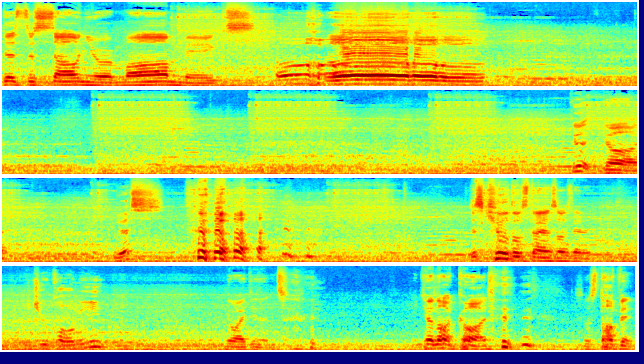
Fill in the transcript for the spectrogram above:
That's the sound your mom makes. Oh. Oh. Good God. Yes. Just kill those dinosaurs, damn it. Did you call me? No, I didn't. You're not God. so stop it.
